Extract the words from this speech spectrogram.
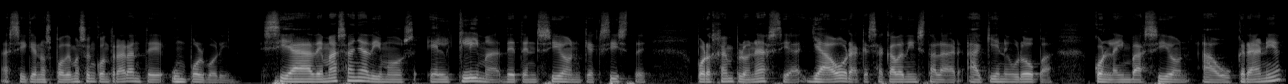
Así que nos podemos encontrar ante un polvorín. Si además añadimos el clima de tensión que existe por ejemplo, en Asia y ahora que se acaba de instalar aquí en Europa con la invasión a Ucrania,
